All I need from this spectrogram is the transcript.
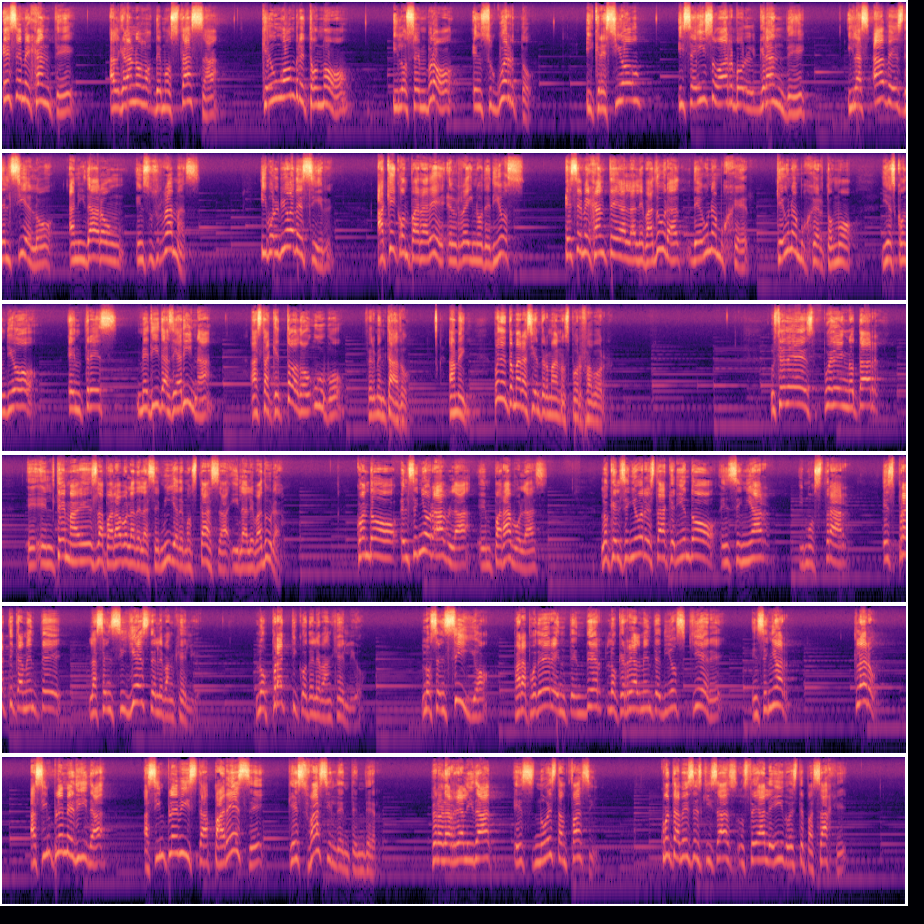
Es semejante al grano de mostaza que un hombre tomó y lo sembró en su huerto y creció y se hizo árbol grande y las aves del cielo anidaron en sus ramas. Y volvió a decir, ¿a qué compararé el reino de Dios? Es semejante a la levadura de una mujer que una mujer tomó y escondió en tres medidas de harina hasta que todo hubo fermentado. Amén. Pueden tomar asiento, hermanos, por favor. Ustedes pueden notar, el tema es la parábola de la semilla de mostaza y la levadura. Cuando el Señor habla en parábolas, lo que el Señor está queriendo enseñar y mostrar es prácticamente la sencillez del Evangelio, lo práctico del Evangelio, lo sencillo para poder entender lo que realmente Dios quiere enseñar. Claro, a simple medida, a simple vista, parece que es fácil de entender, pero la realidad es, no es tan fácil. ¿Cuántas veces quizás usted ha leído este pasaje?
